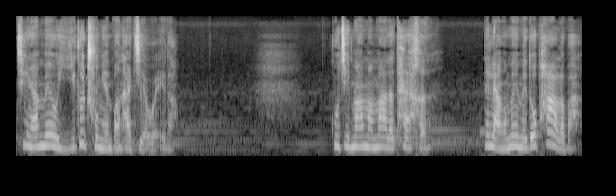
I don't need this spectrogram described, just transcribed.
竟然没有一个出面帮他解围的。估计妈妈骂得太狠，那两个妹妹都怕了吧，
